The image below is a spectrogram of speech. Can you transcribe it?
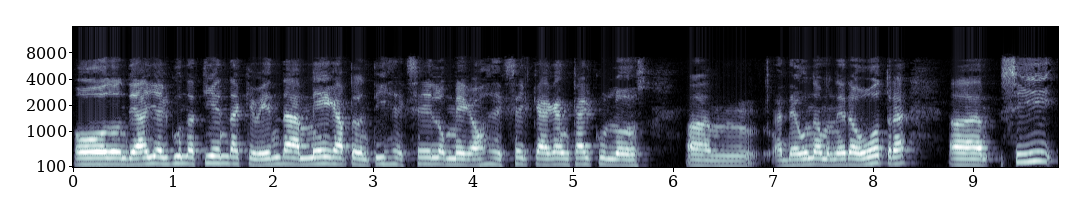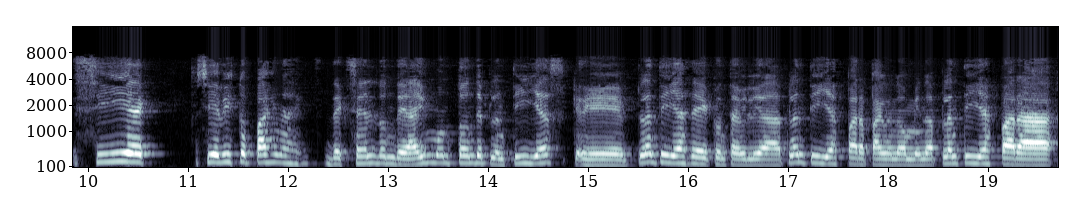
o donde hay alguna tienda que venda mega plantillas de Excel o mega hojas de Excel que hagan cálculos de una manera u otra. Uh, sí, sí sí he visto páginas de Excel donde hay un montón de plantillas, plantillas de contabilidad, plantillas para pago nómina, plantillas para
